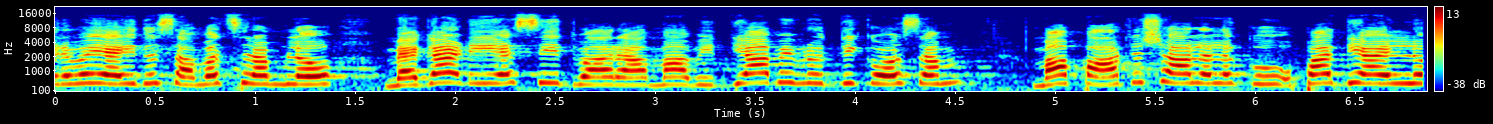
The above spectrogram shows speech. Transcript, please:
ఇరవై ఐదు సంవత్సరంలో మెగా డిఎస్సి ద్వారా మా విద్యాభివృద్ధి కోసం మా పాఠశాలలకు ఉపాధ్యాయులను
